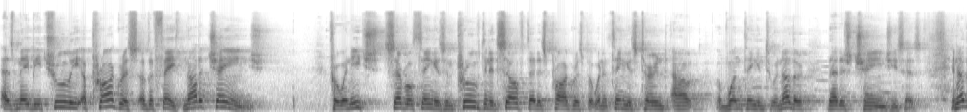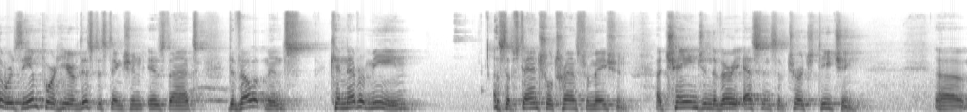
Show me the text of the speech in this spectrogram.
as may be truly a progress of the faith, not a change. For when each several thing is improved in itself, that is progress, but when a thing is turned out of one thing into another, that is change, he says. In other words, the import here of this distinction is that developments can never mean a substantial transformation, a change in the very essence of church teaching. Uh,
